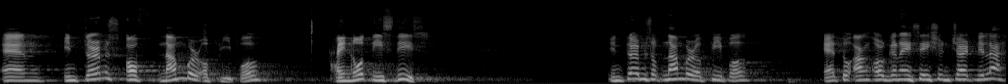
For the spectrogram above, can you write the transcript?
and in terms of number of people, I noticed this. In terms of number of people, ito ang organization chart nila.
